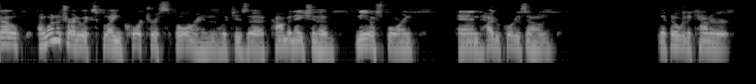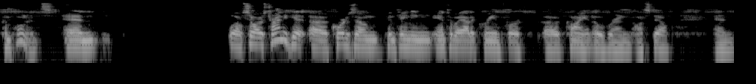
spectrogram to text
So I want to try to explain corticosporin, which is a combination of neosporin and hydrocortisone with over-the-counter components. And well, so I was trying to get a cortisone-containing antibiotic cream for a client over in Austell, and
